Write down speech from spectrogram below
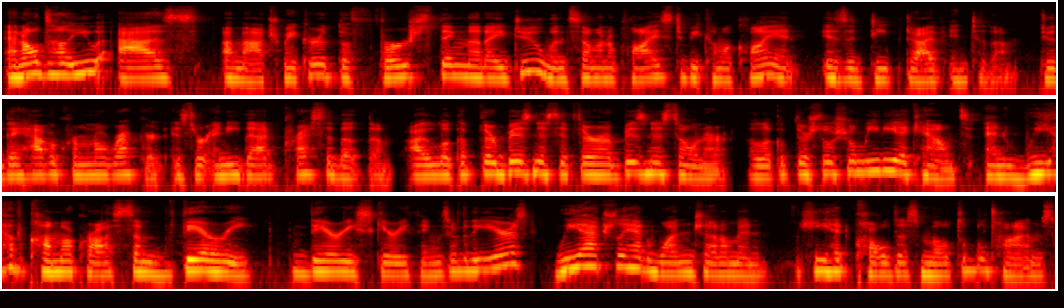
And I'll tell you, as a matchmaker, the first thing that I do when someone applies to become a client is a deep dive into them. Do they have a criminal record? Is there any bad press about them? I look up their business if they're a business owner. I look up their social media accounts. And we have come across some very, very scary things over the years. We actually had one gentleman, he had called us multiple times,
